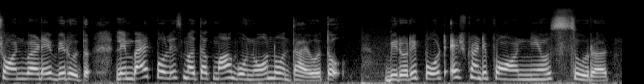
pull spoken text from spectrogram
સોનવણે વિરુદ્ધ લિંબાયત પોલીસ મથકમાં ગુનો નોંધાયો હતો. Bureau report H twenty news Surat.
